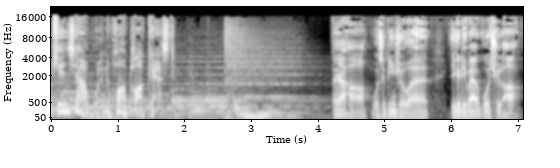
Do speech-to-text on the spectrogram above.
天下文化 Podcast。大家好，我是丁雪文。一个礼拜要过去了啊，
